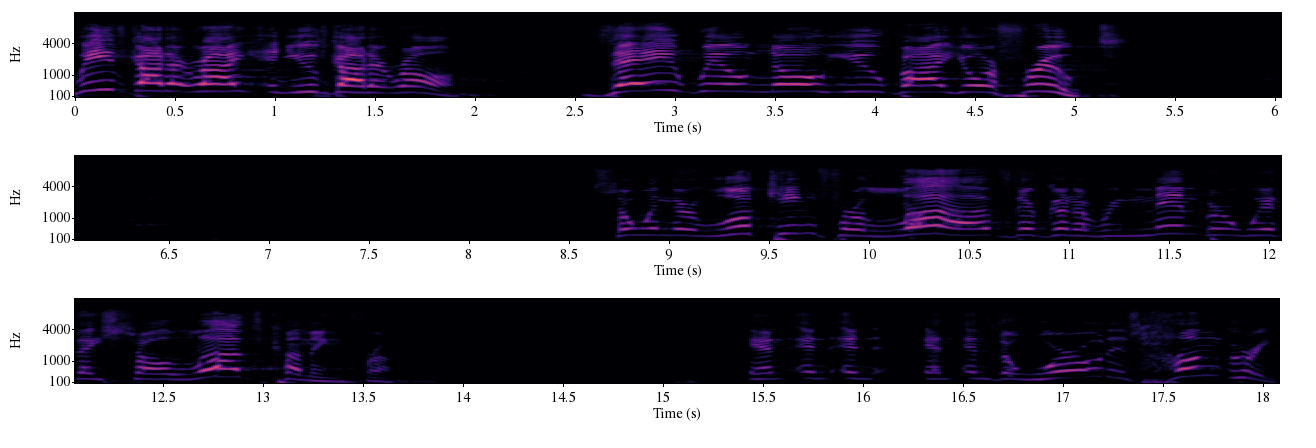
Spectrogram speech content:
we've got it right and you've got it wrong. They will know you by your fruit. So when they're looking for love, they're going to remember where they saw love coming from. And, and, and, and, and the world is hungry.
